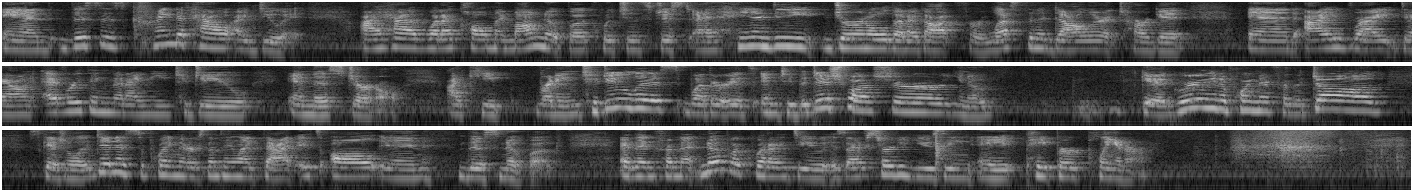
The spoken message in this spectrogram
and this is kind of how I do it. I have what I call my mom notebook, which is just a handy journal that I got for less than a dollar at Target. And I write down everything that I need to do in this journal. I keep writing to-do lists, whether it's empty the dishwasher, you know, get a grooming appointment for the dog, schedule a dentist appointment or something like that. It's all in this notebook. And then from that notebook, what I do is I've started using a paper planner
